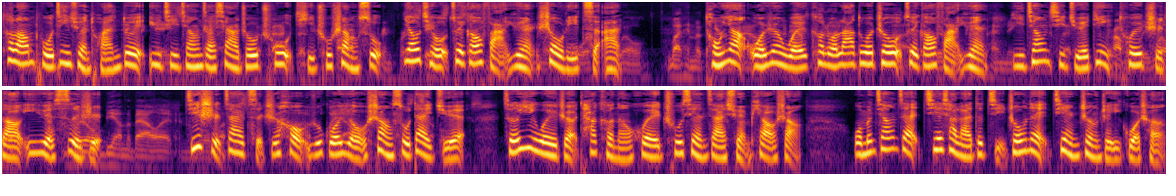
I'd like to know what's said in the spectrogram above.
特朗普竞选团队预计将在下周初提出上诉，要求最高法院受理此案。同样，我认为科罗拉多州最高法院已将其决定推迟到一月四日。即使在此之后，如果有上诉待决，则意味着他可能会出现在选票上。我们将在接下来的几周内见证这一过程。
